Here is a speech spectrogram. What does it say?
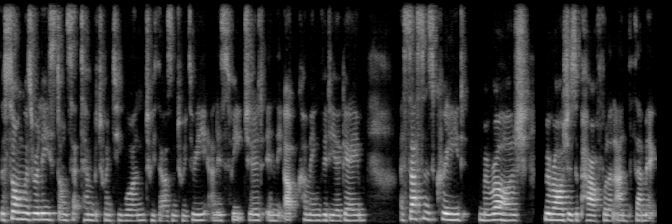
The song was released on September 21, 2023, and is featured in the upcoming video game Assassin's Creed Mirage. Mirage is a powerful and anthemic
